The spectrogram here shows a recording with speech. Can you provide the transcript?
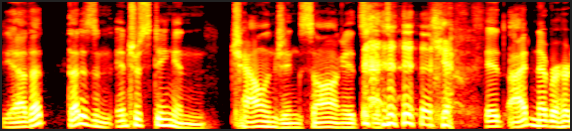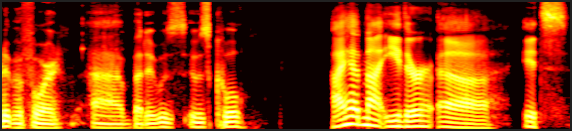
Yeah, that that is an interesting and challenging song. It's, it's Yeah. it I'd never heard it before, uh, but it was it was cool. I had not either. Uh, it's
